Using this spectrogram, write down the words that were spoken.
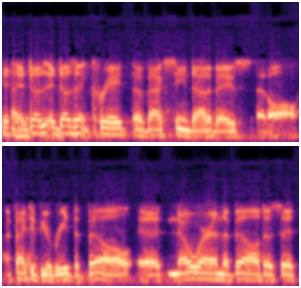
Yeah, it does. It doesn't create a vaccine database at all. In fact, if you read the bill, it, nowhere in the bill does it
